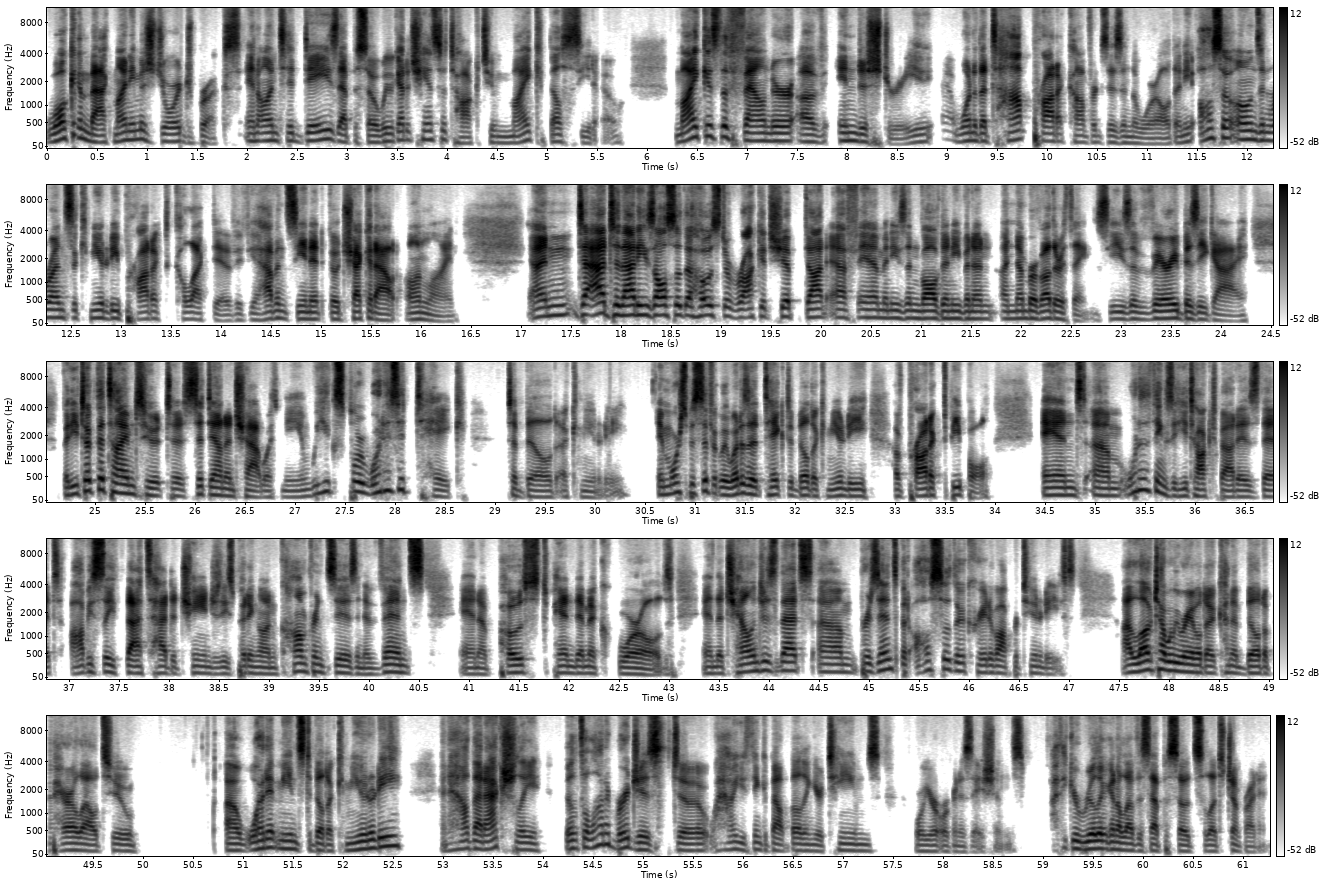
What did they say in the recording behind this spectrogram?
Welcome back. My name is George Brooks. And on today's episode, we got a chance to talk to Mike Belsito. Mike is the founder of Industry, one of the top product conferences in the world. And he also owns and runs the Community Product Collective. If you haven't seen it, go check it out online. And to add to that, he's also the host of rocketship.fm and he's involved in even a, a, number of other things. He's a very busy guy, but he took the time to, to sit down and chat with me and we explored what does it take to build a community? And more specifically, what does it take to build a community of product people? And um, one of the things that he talked about is that obviously that's had to change as he's putting on conferences and events in a post pandemic world and the challenges that um, presents, but also the creative opportunities. I loved how we were able to kind of build a parallel to uh, what it means to build a community and how that actually builds a lot of bridges to how you think about building your teams or your organizations. I think you're really going to love this episode. So let's jump right in.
